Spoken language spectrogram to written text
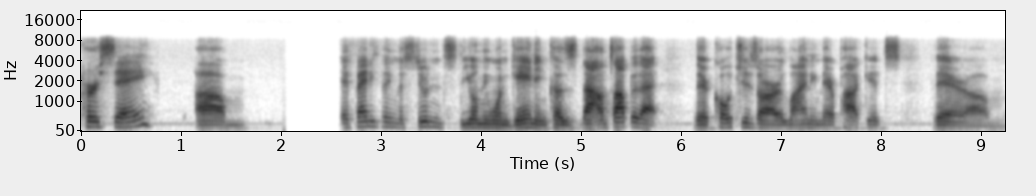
per se. Um, if anything, the students the only one gaining because on top of that, their coaches are lining their pockets. Their um,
